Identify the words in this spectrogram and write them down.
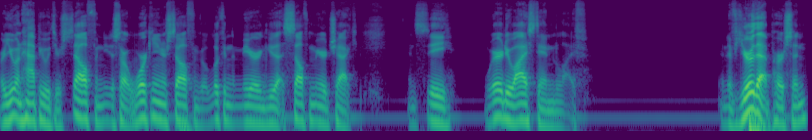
Are you unhappy with yourself and need to start working on yourself and go look in the mirror and do that self mirror check and see where do I stand in life? And if you're that person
